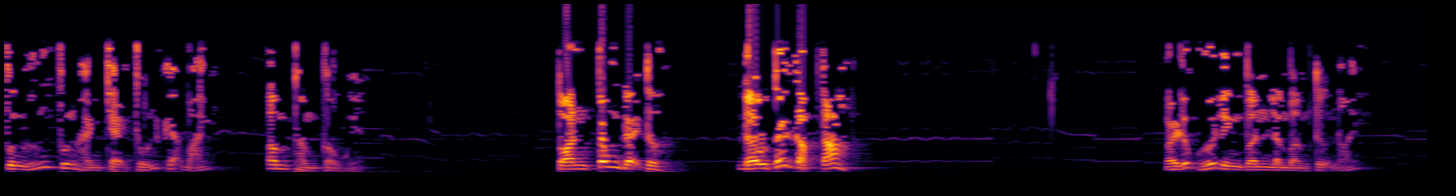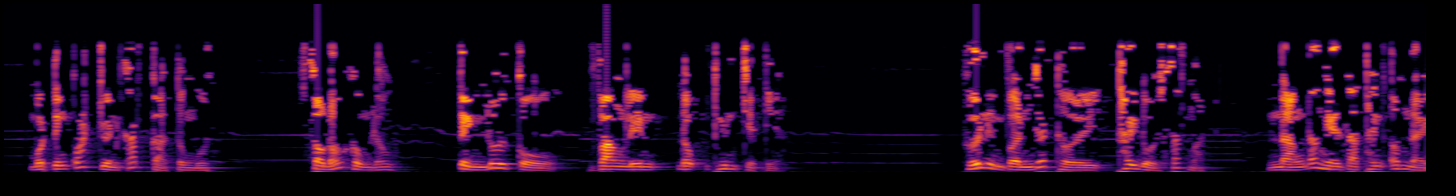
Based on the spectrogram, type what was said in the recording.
phương hướng phương hành chạy trốn khẽ bái. Âm thầm cầu nguyện. Toàn tông đệ tử Đều tới gặp ta. Ngay lúc hứa Linh Vân lầm bầm tự nói, Một tiếng quát truyền khắp cả tông môn. Sau đó không lâu, Tình lôi cổ vang lên động thiên triệt địa. Hứa Linh Vân nhất thời thay đổi sắc mặt, Nàng đã nghe ra thanh âm này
